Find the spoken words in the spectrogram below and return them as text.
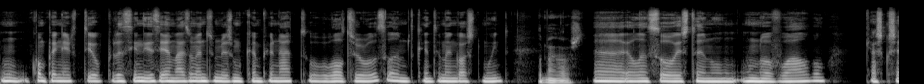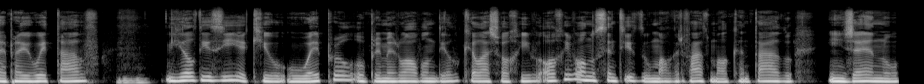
um, companheiro teu, por assim dizer, mais ou menos no mesmo campeonato, o Old Jerusalem, de quem também gosto muito. Também gosto. Uh, ele lançou este ano um, um, novo álbum, que acho que já é para aí o oitavo. E ele dizia que o, o, April, o primeiro álbum dele, que ele acha horrível, horrível no sentido mal gravado, mal cantado, ingênuo,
